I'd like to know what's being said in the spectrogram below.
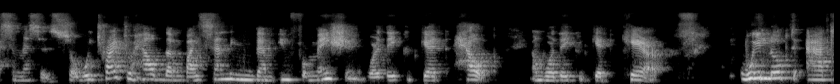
SMSs. So we try to help them by sending them information where they could get help and where they could get care. We looked at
